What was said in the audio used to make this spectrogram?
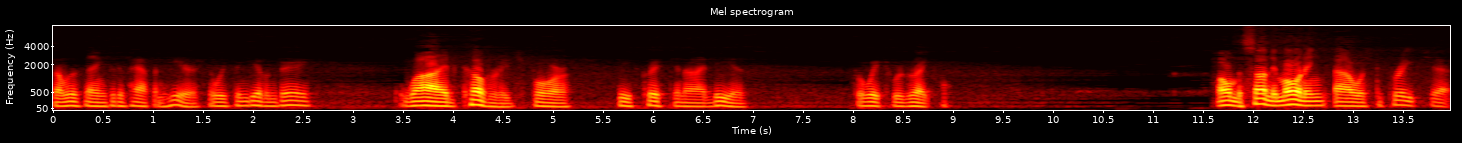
some of the things that have happened here. So we've been given very wide coverage for these Christian ideas, for which we're grateful. On the Sunday morning, I was to preach at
